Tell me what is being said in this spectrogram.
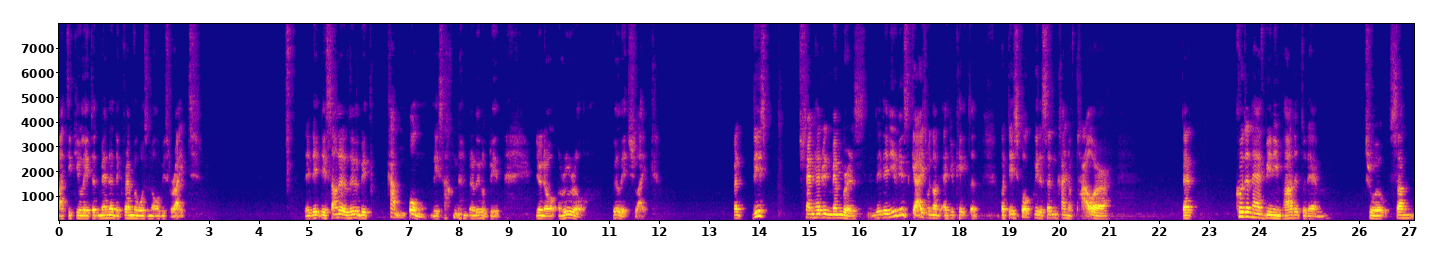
articulated manner. The grammar wasn't always right. They, they, they sounded a little bit kampong. They sounded a little bit, you know, rural, village-like. But these Sanhedrin members, they, they knew these guys were not educated, but they spoke with a certain kind of power that couldn't have been imparted to them through some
